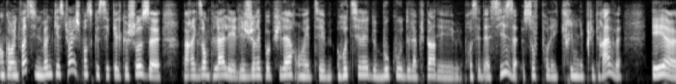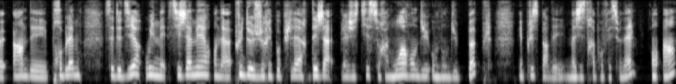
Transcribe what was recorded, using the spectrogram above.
Encore une fois, c'est une bonne question et je pense que c'est quelque chose. euh, par exemple, là, les, jurés populaires ont été retirés de beaucoup, de la plupart des procès d'assises, sauf pour les crimes les plus graves. Et euh, un des problèmes, c'est de dire oui, mais si jamais on n'a plus de jurés populaires, déjà, la justice sera moins rendue au nom du peuple, mais plus par des magistrats professionnels. En un.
